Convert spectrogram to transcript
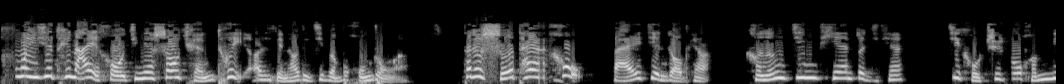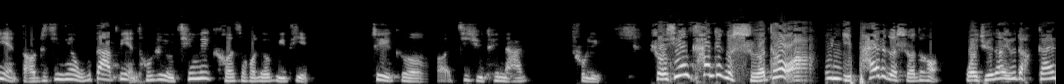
通过一些推拿以后，今天烧全退，而且扁桃体基本不红肿了。她这舌苔厚白见照片，可能今天这几天忌口吃粥和面，导致今天无大便，同时有轻微咳嗽和流鼻涕。这个继续推拿。处理，首先看这个舌头啊，就你拍这个舌头，我觉得有点干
